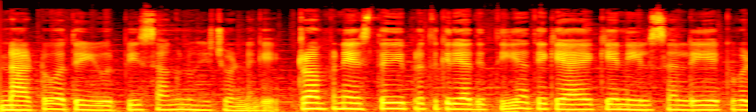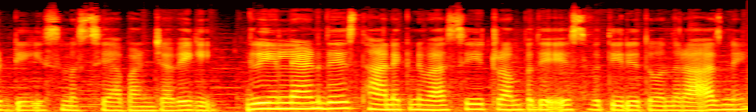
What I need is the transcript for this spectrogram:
ਨਾਟੋ ਅਤੇ ਯੂਰਪੀ ਸੰਘ ਨੂੰ ਹੀ ਚੁਣਨਗੇ। ਟਰੰਪ ਨੇ ਇਸ ਤੇ ਵੀ ਪ੍ਰਤੀਕਿਰਿਆ ਦਿੱਤੀ ਹੈ ਅਤੇ ਕਿਹਾ ਹੈ ਕਿ ਨੀਲਸਨ ਲਈ ਇੱਕ ਵੱਡੀ ਸਮੱਸਿਆ ਬਣ ਜਾਵੇਗੀ। ਗ੍ਰੀਨਲੈਂਡ ਦੇ ਸਥਾਨਕ ਨਿਵਾਸੀ ਟਰੰਪ ਦੇ ਇਸ ਵਤੀਰੇ ਤੋਂ ਨਾਰਾਜ਼ ਨੇ।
